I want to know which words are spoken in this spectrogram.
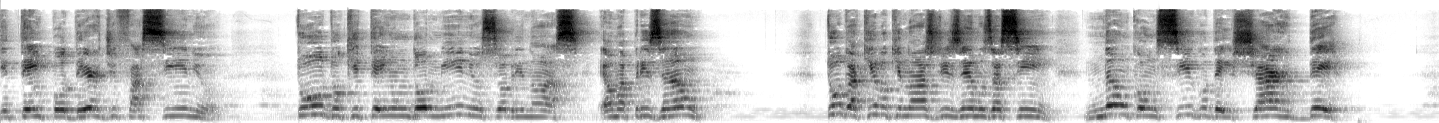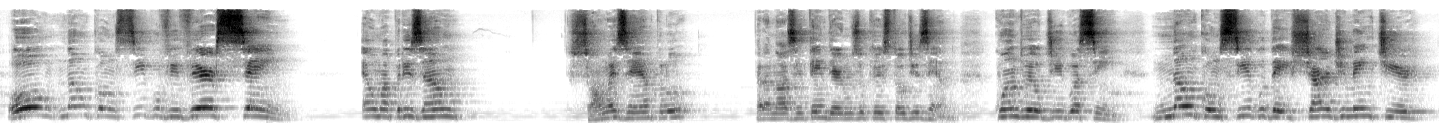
que tem poder de fascínio, tudo que tem um domínio sobre nós é uma prisão. Tudo aquilo que nós dizemos assim, não consigo deixar de, ou não consigo viver sem, é uma prisão. Só um exemplo para nós entendermos o que eu estou dizendo. Quando eu digo assim, não consigo deixar de mentir,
